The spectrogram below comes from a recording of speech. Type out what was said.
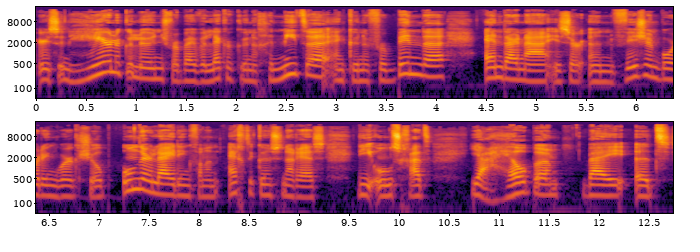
Er is een heerlijke lunch waarbij we lekker kunnen genieten en kunnen verbinden. En daarna is er een vision boarding workshop onder leiding van een echte kunstenares die ons gaat ja, helpen bij het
